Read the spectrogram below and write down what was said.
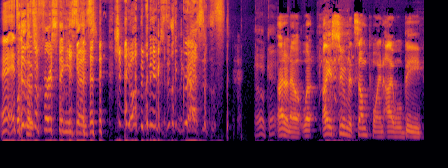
And It's This is the first thing he says. She knew all the names of the grasses. Okay. I don't know. What I assume at some point I will be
